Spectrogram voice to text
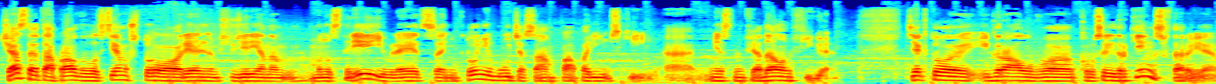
Часто это оправдывалось тем, что реальным сюзереном монастырей является не кто-нибудь, а сам Папа Римский, а местным феодалом Фига. Те, кто играл в Crusader Kings вторые,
